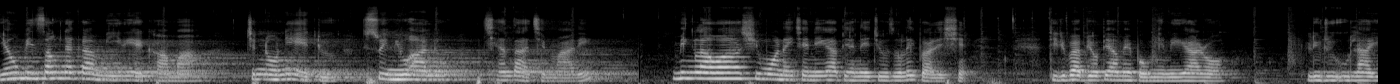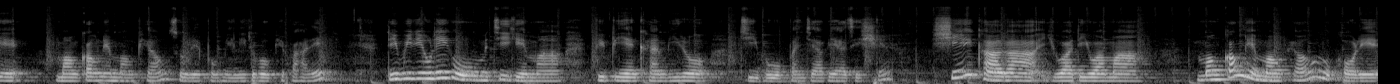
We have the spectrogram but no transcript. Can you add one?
ညောင်ပင်ဆောင်နှက်ကမီးတဲ့အခါမှာကျွန်တော်နဲ့အတူဆွေမျိုးအားလုံးချမ်းသာခြင်းပါတယ်မင်္ဂလာပါရှုမွန်နိုင်ချင်တွေကပြန်နေကြိုဆိုလိုက်ပါတယ်ရှင်ဒီတစ်ပတ်ပြောပြမယ့်ပုံမြင်လေးကတော့လူတူဦးလာရဲ့မောင်ကောင်းနဲ့မောင်ဖြောင်းဆိုတဲ့ပုံမြင်လေးတစ်ပုဒ်ဖြစ်ပါတယ်ဒီဗီဒီယိုလေးကိုမကြည့်ခင်မှာ VPN ခံပြီးတော့ကြည့်ဖို့ပန်ကြားပါရစေရှင်ရှေးအခါကရွာဒီရွာမှာမောင်ကောင်းနဲ့မောင်ဖြောင်းလို့ခေါ်တဲ့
